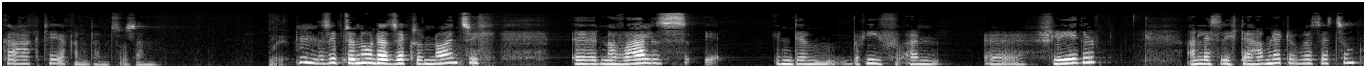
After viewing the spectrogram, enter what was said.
Charakteren dann zusammen. Nee. 1796 äh, Novalis in dem Brief an äh, Schlegel anlässlich der Hamlet-Übersetzung.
